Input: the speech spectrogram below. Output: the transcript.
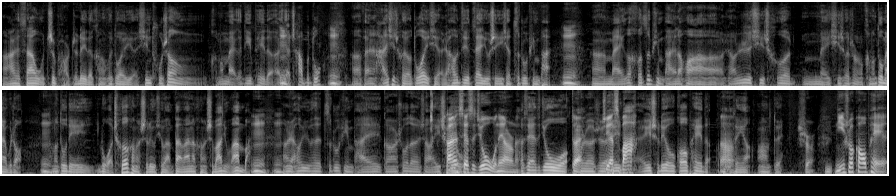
，R X 三五智跑之类的可能会多一些，新途胜可能买个低配的嗯也差不多。嗯啊，反正韩系车要多一些，然后这再就是一些自主品牌。嗯嗯、买个合资品牌的话，像日系车、嗯美系车这种可能都买不着，可能嗯都得裸车可能十六七万，办完了可能十八九万吧。嗯嗯，啊，然后有些自主品牌，刚刚说的像 H 长安、CS 九五那样的 CS 九五，对或者是 GS 八 H 六高配的，或啊者怎样？啊，对，是嗯你一说高配，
